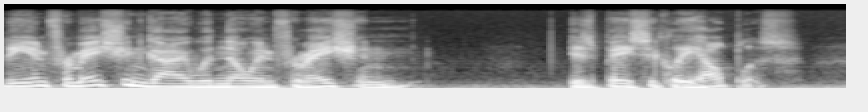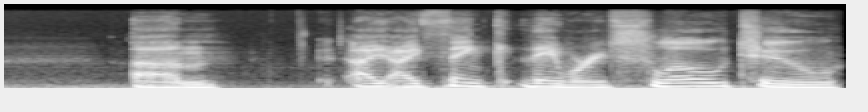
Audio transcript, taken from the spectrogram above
the information guy with no information is basically helpless Um, I, I think they were slow to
